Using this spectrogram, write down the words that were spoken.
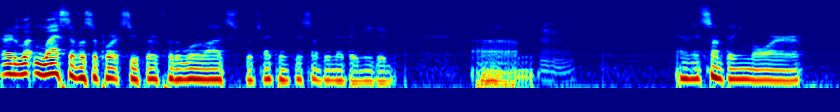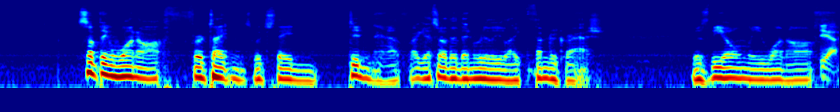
or l- less of a support super for the warlocks which i think is something that they needed um Mhm. and it's something more something one off for titans which they didn't have i guess other than really like thunder crash was the only one off Yeah.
